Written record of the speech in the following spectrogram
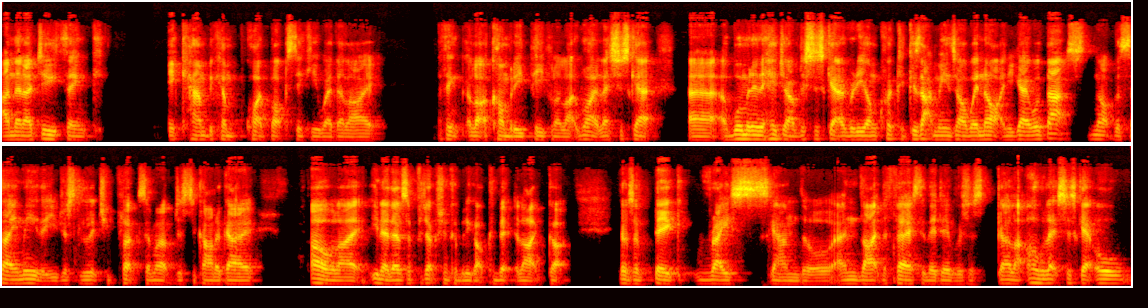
And then i do think it can become quite box sticky where they're like i think a lot of comedy people are like right let's just get uh, a woman in a hijab let's just get her really on quickly because that means oh we're not. And you go well that's not the same either. You just literally pluck them up just to kind of go oh like you know there was a production company got convicted like got there was a big race scandal, and like the first thing they did was just go like, "Oh, let's just get all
